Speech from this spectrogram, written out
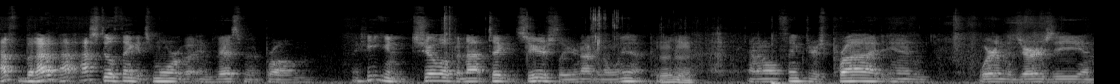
I, but I, I, I still think it's more of an investment problem. If you can show up and not take it seriously, you're not going to win. Mm-hmm. And I don't think there's pride in wearing the jersey and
